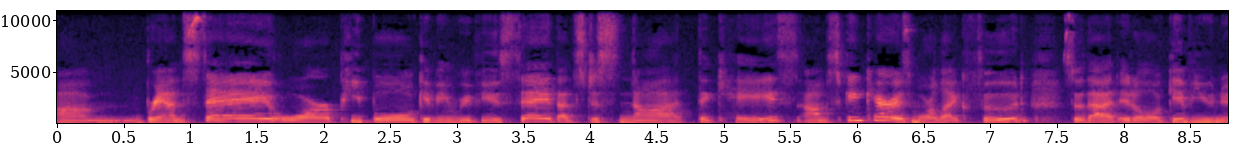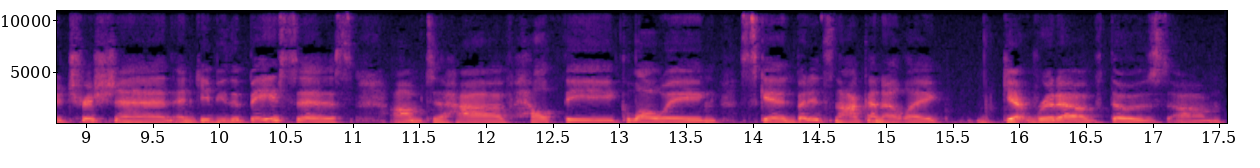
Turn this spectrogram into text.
um, brands say or people giving reviews say that's just not the case. Um, skincare is more like food so that it'll give you nutrition and give you the basis um, to have healthy, glowing skin, but it's not gonna like get rid of those um,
